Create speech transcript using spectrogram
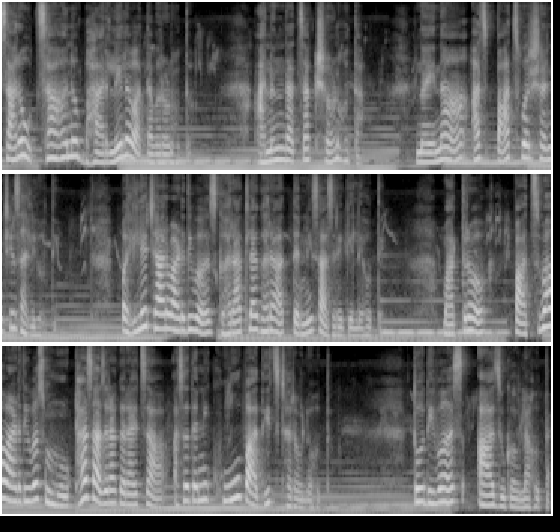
सारं उत्साहानं भारलेलं वातावरण होतं. आनंदाचा क्षण होता. नयना आज पाच वर्षांची झाली होती. पहिले चार वाढदिवस घरातल्या घरात त्यांनी साजरे केले होते. मात्र पाचवा वाढदिवस मोठा साजरा करायचा असं त्यांनी खूप आधीच ठरवलं होतं. तो दिवस आज उगवला होता.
